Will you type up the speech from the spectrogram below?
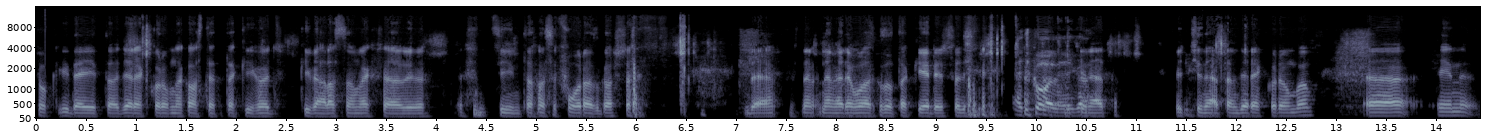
sok idejét a gyerekkoromnak azt tette ki, hogy kiválasztom megfelelő címt ahhoz, hogy forrazgassa. De nem, nem erre vonatkozott a kérdés, hogy egy kolléga. Mit csináltam, mit csináltam gyerekkoromban. Én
